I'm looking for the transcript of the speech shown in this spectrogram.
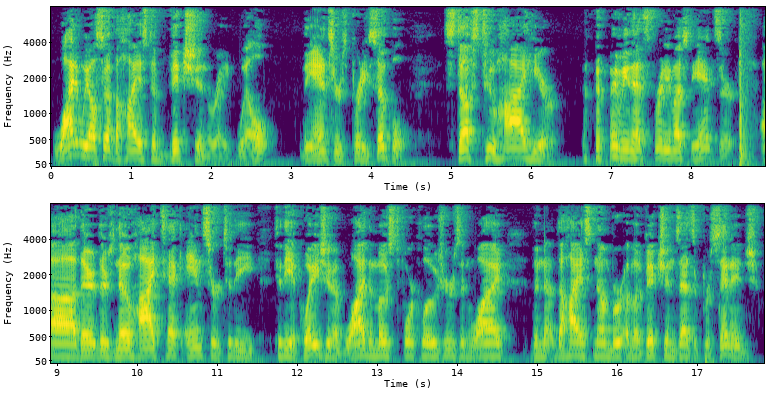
why do we also have the highest eviction rate? Well, the answer is pretty simple. Stuff's too high here. I mean, that's pretty much the answer. Uh, there, there's no high tech answer to the to the equation of why the most foreclosures and why the the highest number of evictions as a percentage,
